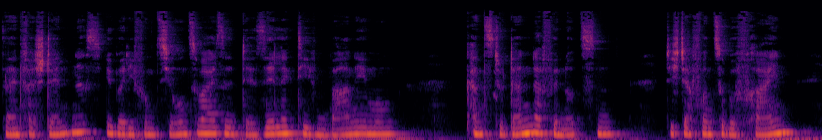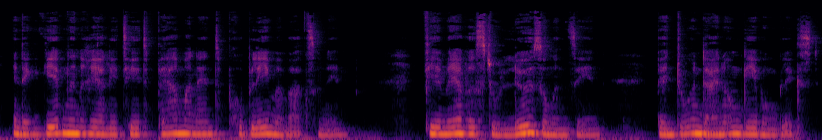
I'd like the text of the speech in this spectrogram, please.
Dein Verständnis über die Funktionsweise der selektiven Wahrnehmung kannst du dann dafür nutzen, dich davon zu befreien, in der gegebenen Realität permanent Probleme wahrzunehmen. Vielmehr wirst du Lösungen sehen, wenn du in deine Umgebung blickst.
